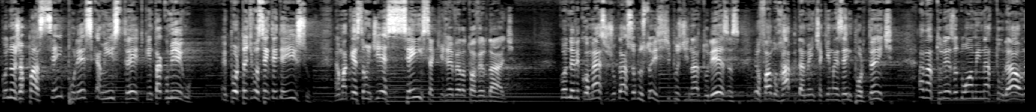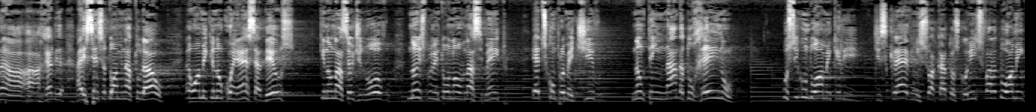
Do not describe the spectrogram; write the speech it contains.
quando eu já passei por esse caminho estreito. Quem está comigo? É importante você entender isso. É uma questão de essência que revela a tua verdade. Quando ele começa a julgar sobre os dois tipos de naturezas, eu falo rapidamente aqui, mas é importante. A natureza do homem natural, né? a, a, a essência do homem natural, é um homem que não conhece a Deus, que não nasceu de novo, não experimentou um novo nascimento, é descomprometido, não tem nada do reino. O segundo homem que ele descreve em sua carta aos Coríntios fala do homem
